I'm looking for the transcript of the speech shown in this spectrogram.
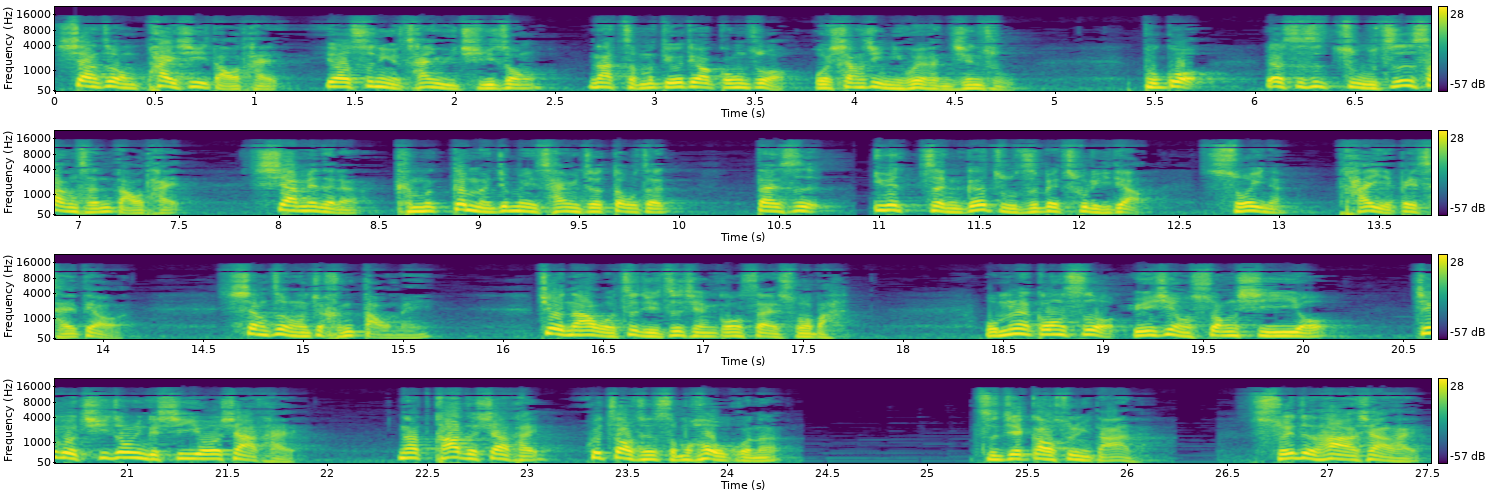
像这种派系倒台，要是你参与其中，那怎么丢掉工作？我相信你会很清楚。不过，要是是组织上层倒台，下面的人可能根本就没参与这斗争，但是因为整个组织被处理掉，所以呢，他也被裁掉了。像这种就很倒霉。就拿我自己之前公司来说吧，我们的公司哦，原先有双 CEO，结果其中一个 CEO 下台，那他的下台会造成什么后果呢？直接告诉你答案，随着他的下台。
